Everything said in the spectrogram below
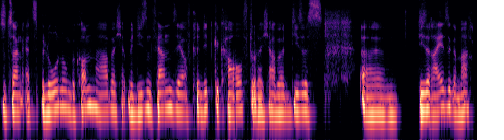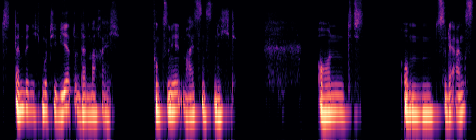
sozusagen als Belohnung bekommen habe, ich habe mir diesen Fernseher auf Kredit gekauft oder ich habe dieses, ähm, diese Reise gemacht, dann bin ich motiviert und dann mache ich. Funktioniert meistens nicht. Und um zu der Angst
